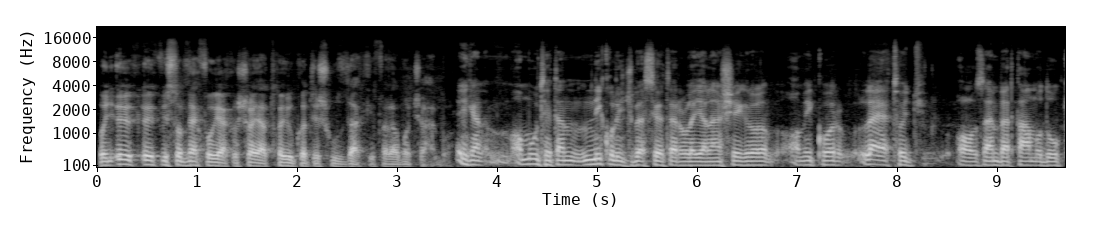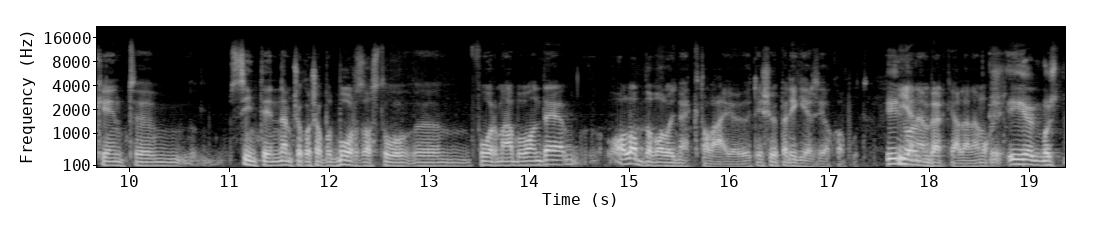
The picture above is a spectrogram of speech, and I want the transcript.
hogy ők, ők viszont megfogják a saját hajukat és húzzák ki fel a mocsárból. Igen, a múlt héten Nikolics beszélt erről a jelenségről, amikor lehet, hogy az ember támadóként szintén nem csak a csapat borzasztó formában van, de a labda valahogy megtalálja őt, és ő pedig érzi a kaput. Így Ilyen van. ember kellene most. Igen, most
